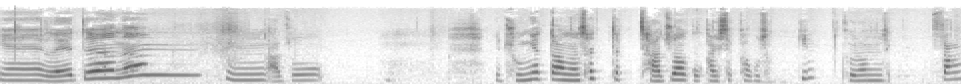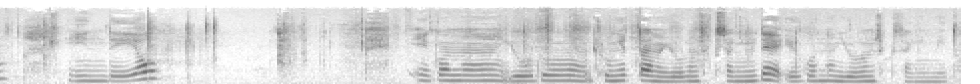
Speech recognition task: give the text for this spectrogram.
예, 레드는 음, 아주 종이에 따르면 살짝 자주하고 갈색하고 섞인 그런 색상인데요. 이거는 요런 종이에 따르면 요런 색상인데 이거는 요런 색상입니다.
